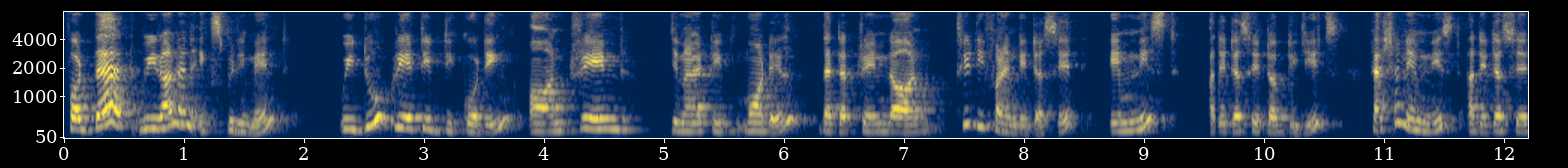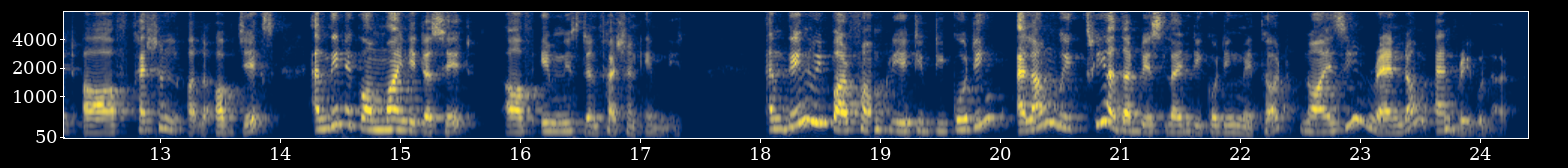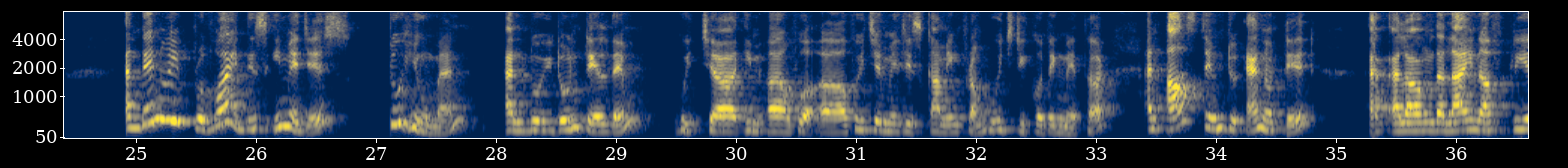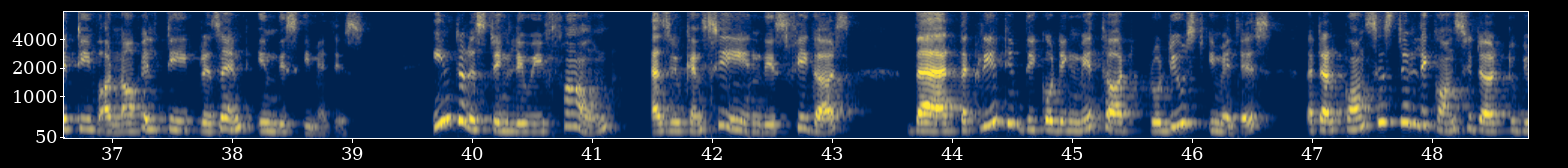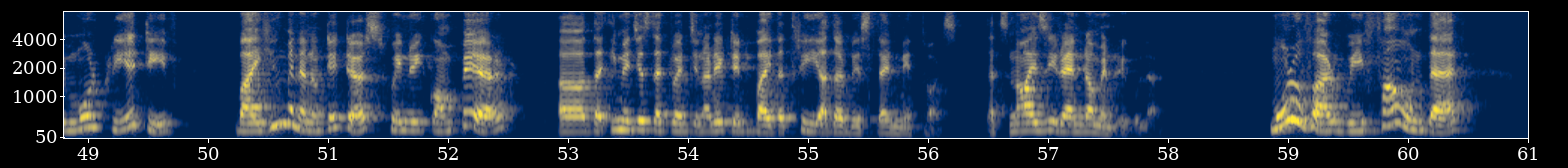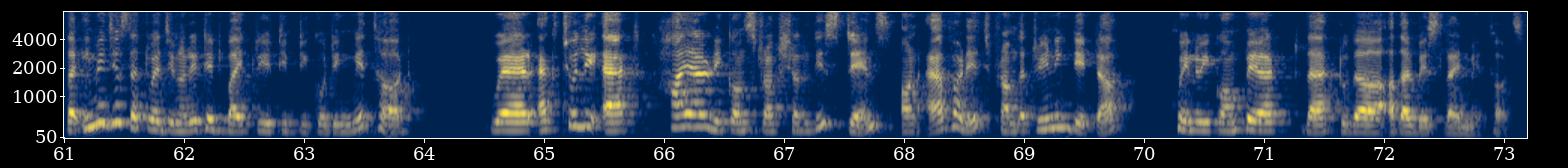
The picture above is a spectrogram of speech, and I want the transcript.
For that, we run an experiment. We do creative decoding on trained generative model that are trained on three different data set, MNIST, a data set of digits, fashion MNIST, a data set of fashion objects, and then a combined data set of MNIST and fashion MNIST. And then we perform creative decoding along with three other baseline decoding method, noisy, random, and regular. And then we provide these images to human and we don't tell them which, uh, uh, uh, which image is coming from which decoding method and ask them to annotate along the line of creative or novelty present in these images. Interestingly, we found, as you can see in these figures, that the creative decoding method produced images that are consistently considered to be more creative by human annotators when we compare uh, the images that were generated by the three other baseline methods. That's noisy, random, and regular. Moreover, we found that the images that were generated by creative decoding method were actually at higher reconstruction distance on average from the training data when we compared that to the other baseline methods.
